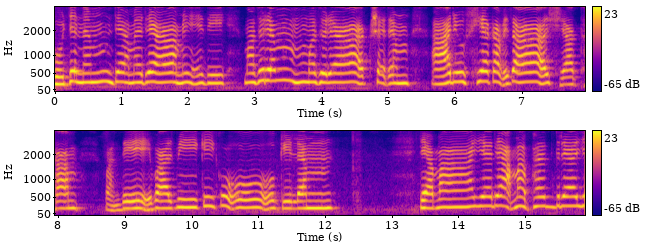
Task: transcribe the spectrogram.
കുജനം രമരാമേതി മധുരം മധുരാക്ഷരം ആരുഹ്യ കവിതാശാഖാം വന്ദേ വാൽമീകി കോകിലം രമായ രാമഭദ്രായ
